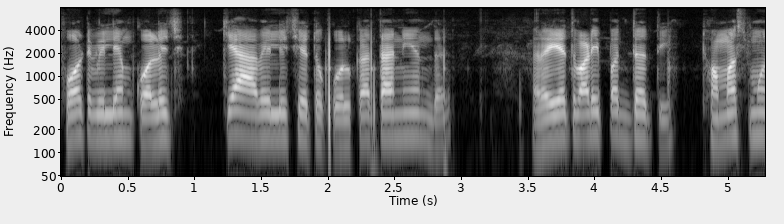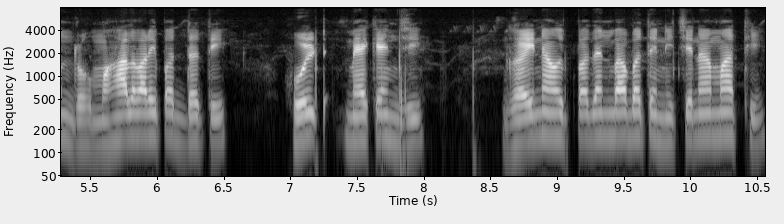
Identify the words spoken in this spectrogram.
Fort William college ક્યાં આવેલી છે તો કોલકાતાની અંદર? રૈયતવાળી પદ્ધતિ, થોમસ મુનરો મહાલવાળી પદ્ધતિ, હોલ્ટ મેકેન્જી. ગયના ઉત્પાદન બાબતે નીચેનામાંથી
